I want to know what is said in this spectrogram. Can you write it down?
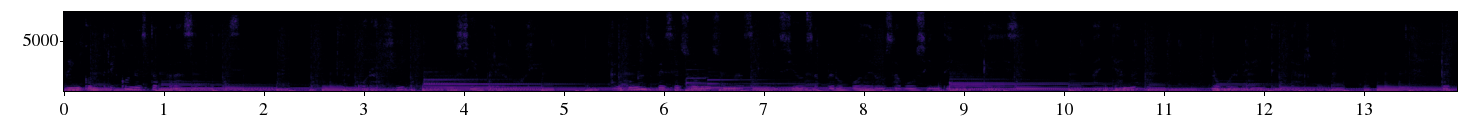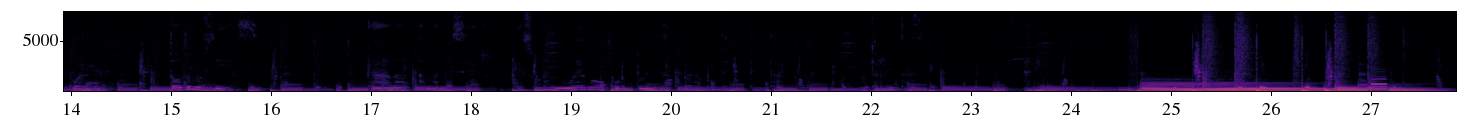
Me encontré con esta frase que dice, el coraje no siempre ruge. Algunas veces solo es una silenciosa pero poderosa voz interior que dice, mañana lo volveré a intentar. Recuerden, todos los días, cada amanecer es una nueva oportunidad para poder intentar.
